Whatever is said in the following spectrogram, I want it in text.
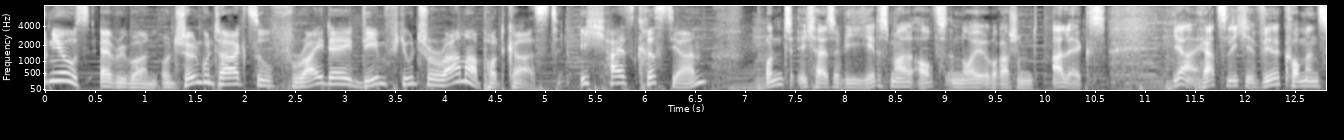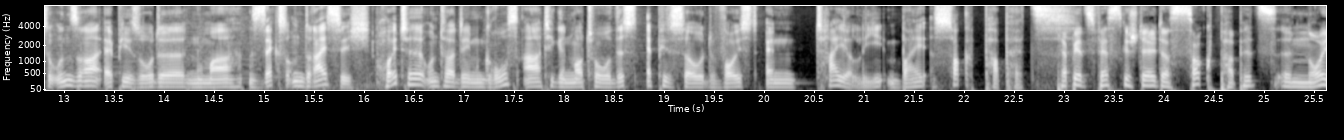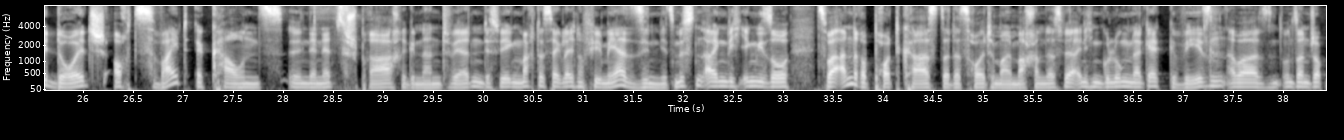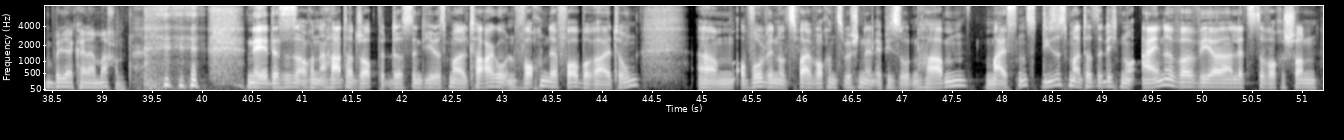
Good News, everyone, und schönen guten Tag zu Friday, dem Futurama Podcast. Ich heiße Christian. Und ich heiße wie jedes Mal aufs Neue überraschend Alex. Ja, herzlich willkommen zu unserer Episode Nummer 36. Heute unter dem großartigen Motto This episode voiced entirely by Sock Puppets. Ich habe jetzt festgestellt, dass Sock Puppets äh, neudeutsch auch Zweitaccounts in der Netzsprache genannt werden. Deswegen macht das ja gleich noch viel mehr Sinn. Jetzt müssten eigentlich irgendwie so zwei andere Podcaster das heute mal machen. Das wäre eigentlich ein gelungener Gag gewesen, aber unseren Job will ja keiner machen. nee, das ist auch ein harter Job. Das sind jedes Mal Tage und Wochen der Vorbereitung. Ähm, obwohl wir nur zwei Wochen zwischen den Episoden haben, meistens. Dieses Mal tatsächlich nur eine, weil wir letzte Woche schon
